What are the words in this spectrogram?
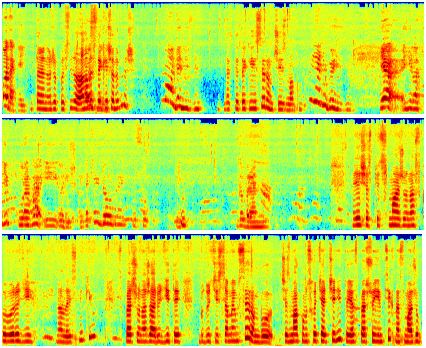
отакий. Віталіна вже поснідала. А налисники Поснідала. ще не будеш? Ну, один із ним. Так ти такий з сиром чи з маком? Я люблю їздити. Я їла хліб, курага і орішки. Такий добрий кусок. Такий. Добренний. А Я зараз підсмажу на сковороді налисників. Спершу нажарю діти будуть із самим сиром, бо чи з маком схотять чи ні, то я спершу їм цих насмажу.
